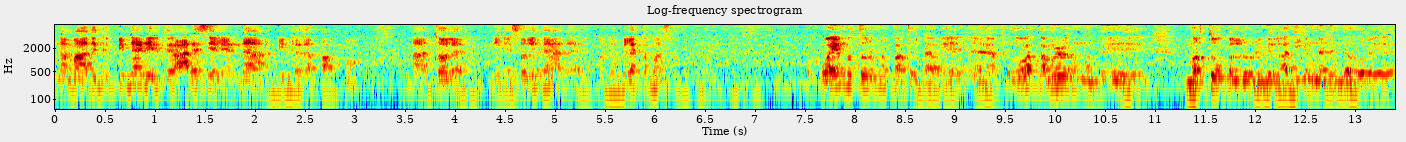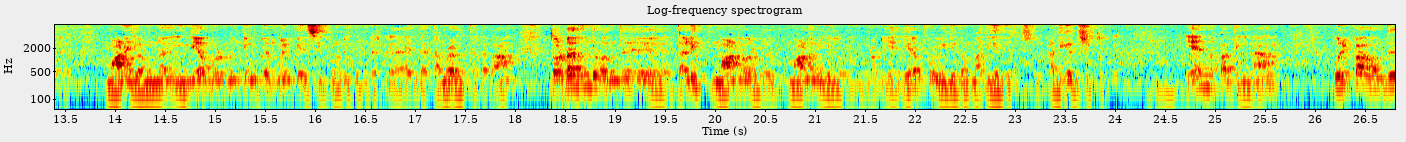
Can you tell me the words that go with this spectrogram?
நம்ம அதுக்கு பின்னாடி இருக்கிற அரசியல் என்ன அப்படின்றத பார்ப்போம். தோழர் நீங்கள் சொல்லுங்கள் அதை கொஞ்சம் விளக்கமாக சொல்லுங்கள் இப்போ கோயம்புத்தூர்னு பார்த்துக்கிட்டாவே பொதுவாக தமிழகம் வந்து மருத்துவக் கல்லூரிகள் அதிகம் நிறைந்த ஒரு மாநிலம்னு இந்தியா முழுமைக்கும் பெருமை பேசி கொண்டிருக்கின்ற இந்த தமிழகத்தில் தான் தொடர்ந்து வந்து தலித் மாணவர்கள் மாணவிகளுடைய இறப்பு விகிதம் அதிகரிச்சு அதிகரிச்சுட்டு இருக்கு ஏன்னு பார்த்தீங்கன்னா குறிப்பாக வந்து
